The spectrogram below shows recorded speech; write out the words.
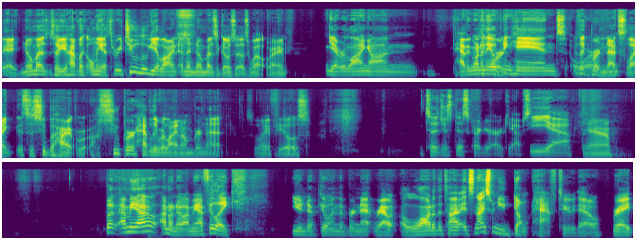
Okay, no mes. So you have like only a three two Lugia line and then no Mesagoza as well, right? Yeah, relying on having one in the opening hand. Or... like Burnet's like this is super high, super heavily reliant on Burnet. That's the way it feels to just discard your Archeops. Yeah. Yeah. But I mean, I don't I don't know. I mean, I feel like you end up going the Burnet route a lot of the time. It's nice when you don't have to, though, right?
